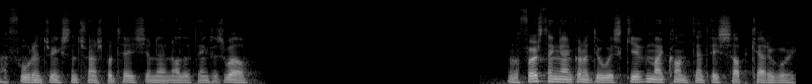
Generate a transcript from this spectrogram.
uh, food and drinks and transportation and other things as well. The first thing I'm going to do is give my content a subcategory.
